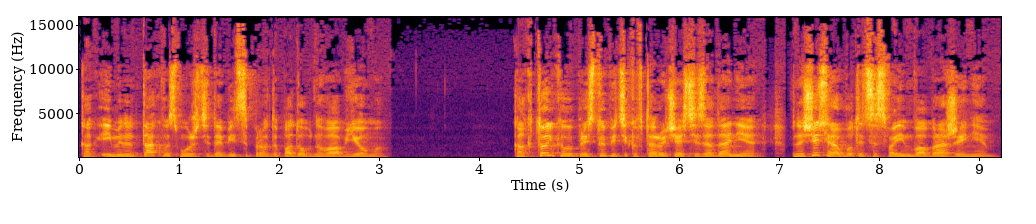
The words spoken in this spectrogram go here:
как именно так вы сможете добиться правдоподобного объема. Как только вы приступите ко второй части задания, вы начнете работать со своим воображением.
